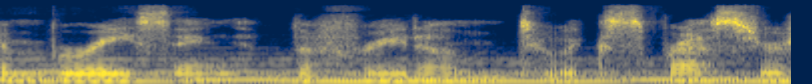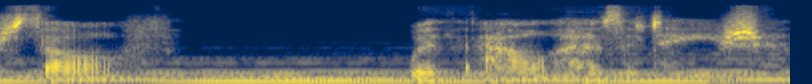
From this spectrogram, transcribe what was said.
embracing the freedom to express yourself without hesitation.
